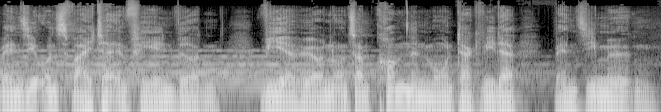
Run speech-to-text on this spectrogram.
wenn Sie uns weiterempfehlen würden. Wir hören uns am kommenden Montag wieder, wenn Sie mögen.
